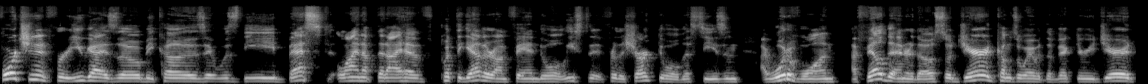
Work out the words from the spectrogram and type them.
fortunate for you guys, though, because it was the best lineup that I have put together on FanDuel, at least for the Shark Duel this season. I would have won. I failed to enter, though. So Jared comes away with the victory. Jared,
